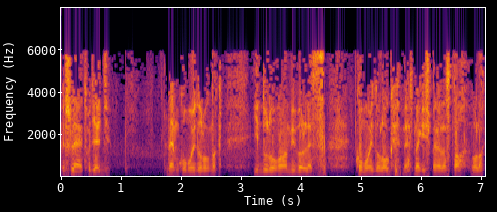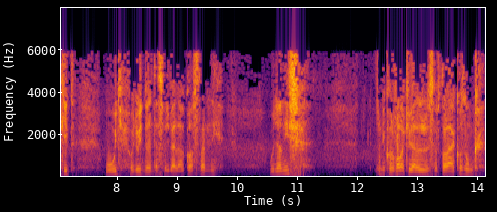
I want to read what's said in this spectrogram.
és lehet, hogy egy nem komoly dolognak induló valamiből lesz komoly dolog, mert megismered azt a valakit úgy, hogy úgy döntesz, hogy vele akarsz lenni. Ugyanis amikor valakivel először találkozunk,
